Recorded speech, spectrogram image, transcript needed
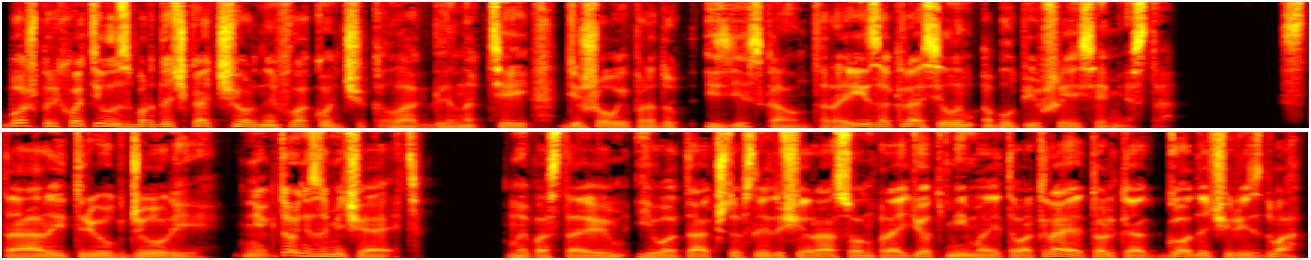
Бош прихватил из бардачка черный флакончик, лак для ногтей, дешевый продукт из дискаунтера, и закрасил им облупившееся место. «Старый трюк Джури. Никто не замечает. Мы поставим его так, что в следующий раз он пройдет мимо этого края только года через два».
